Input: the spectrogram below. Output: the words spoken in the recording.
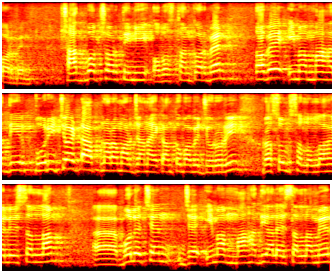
করবেন। সাত বছর তিনি অবস্থান করবেন। তবে ইমাম মাহাদির পরিচয়টা আপনার আমার জানা একান্তভাবে জরুরি। রসুল সাল্লাহ সাল্লাম বলেছেন যে ইমাম মাহাদি আলাইসাল্লামের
